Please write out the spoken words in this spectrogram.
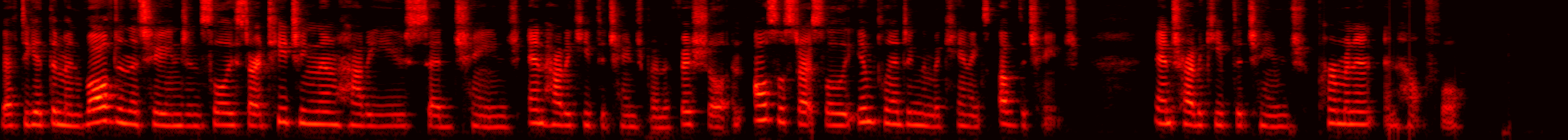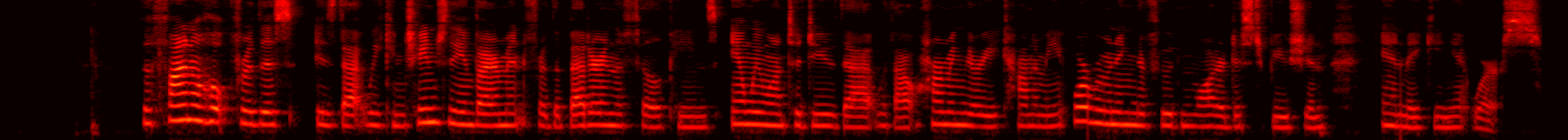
We have to get them involved in the change and slowly start teaching them how to use said change and how to keep the change beneficial, and also start slowly implanting the mechanics of the change and try to keep the change permanent and helpful. The final hope for this is that we can change the environment for the better in the Philippines, and we want to do that without harming their economy or ruining their food and water distribution and making it worse.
